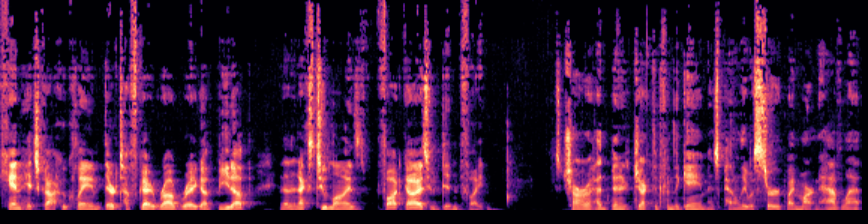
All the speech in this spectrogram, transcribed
Ken Hitchcock, who claimed their tough guy Rob Ray got beat up, and then the next two lines fought guys who didn't fight. Chara had been ejected from the game. His penalty was served by Martin Havlat,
